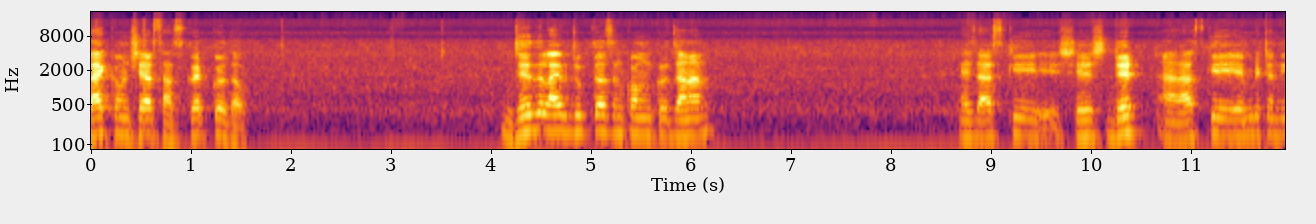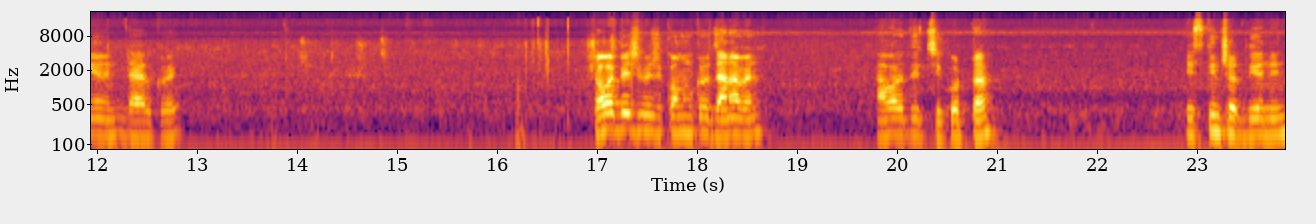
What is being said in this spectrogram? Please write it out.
লাইক কমেন্ট শেয়ার সাবস্ক্রাইব করে দাও। যে যে লাইভ যুক্ত আছেন কমেন্ট করে জানান। এই যে আজকে শেষ ডেট আর আজকে এমবিটা নিয়ে নিন ডায়াল করে। সবাই বেশি বেশি কমেন্ট করে জানাবেন। আবার দিচ্ছি কোডটা স্ক্রিনশট দিয়ে নিন।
